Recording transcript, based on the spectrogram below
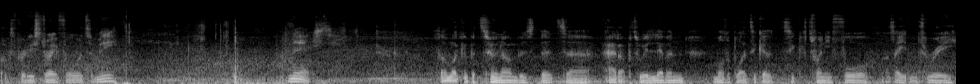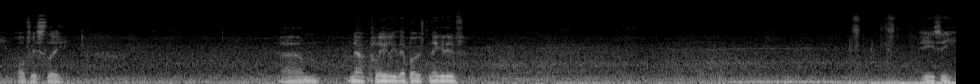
Looks pretty straightforward to me. Next. So I'm looking for two numbers that uh, add up to 11 multiplied together to 24. That's 8 and 3, obviously. Um, now clearly they're both negative. Easy.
